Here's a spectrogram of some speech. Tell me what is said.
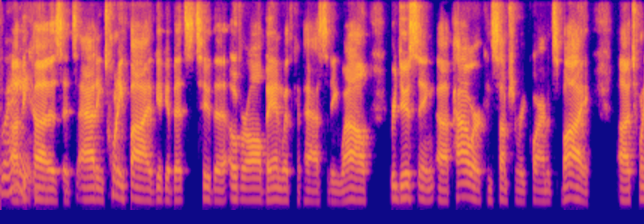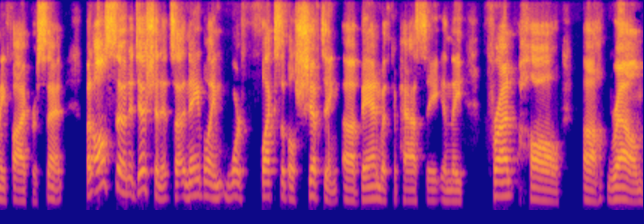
uh, right. uh, because it's adding 25 gigabits to the overall bandwidth capacity while reducing uh, power consumption requirements by 25%. Uh, but also, in addition, it's enabling more flexible shifting of bandwidth capacity in the front haul uh, realm.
